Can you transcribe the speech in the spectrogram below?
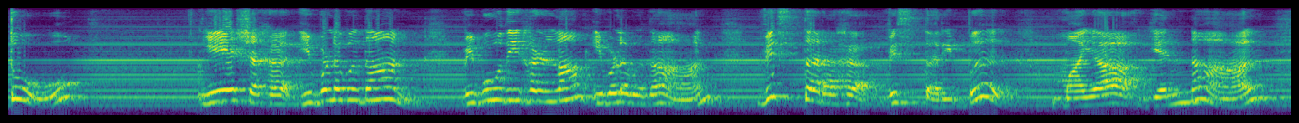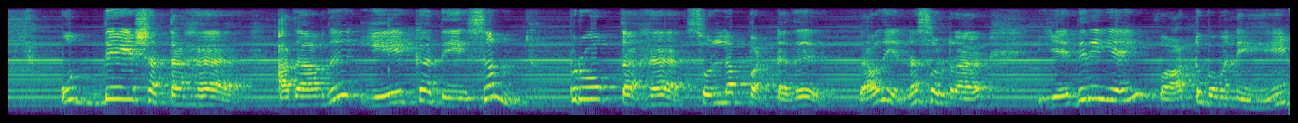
தூ ஏஷக இவ்வளவுதான். விபூதிகள்லாம் இவ்வளவுதான். விஸ்தரக விஸ்தரிப்பு மயா என்னால் உத்தேசத்தக அதாவது ஏகதேசம் புரோக்தக சொல்லப்பட்டது. அதாவது என்ன சொல்றார்? எதிரியை வாட்டுபவனே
